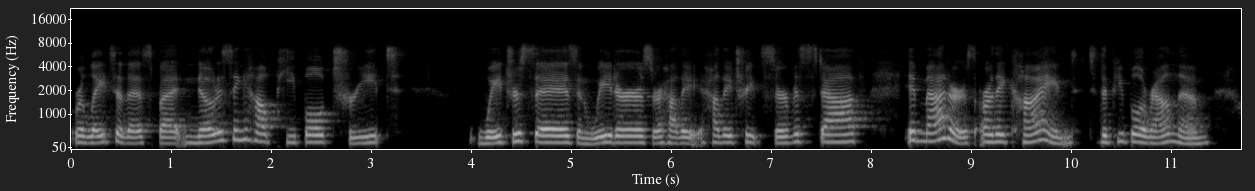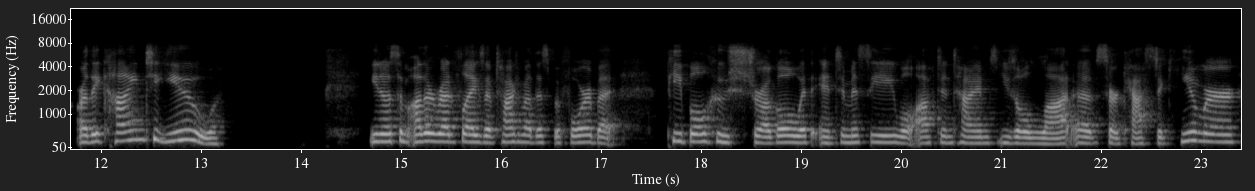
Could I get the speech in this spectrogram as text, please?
relate to this but noticing how people treat waitresses and waiters or how they how they treat service staff. It matters. Are they kind to the people around them? Are they kind to you? You know some other red flags i've talked about this before but people who struggle with intimacy will oftentimes use a lot of sarcastic humor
